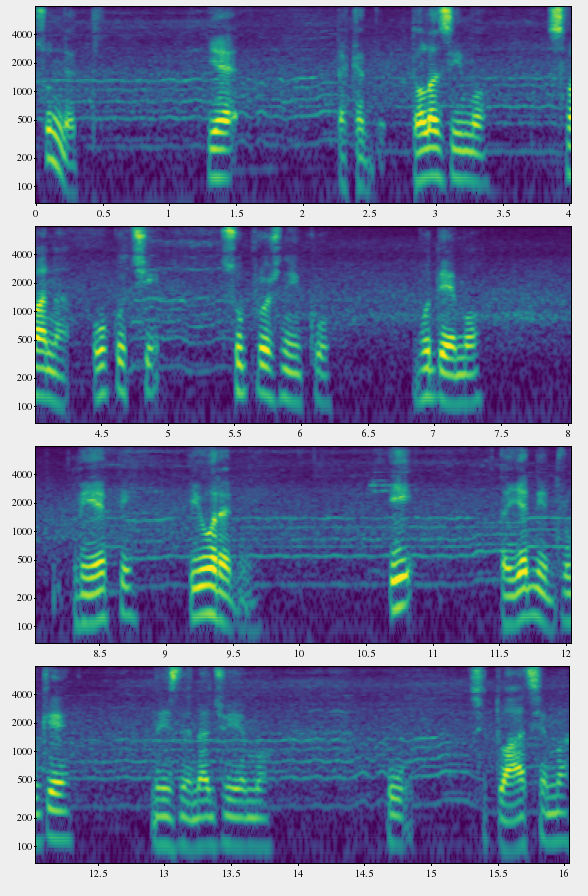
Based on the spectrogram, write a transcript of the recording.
sunnet je da kad dolazimo svana u kući, supružniku, budemo lijepi i uredni. I da jedni druge ne iznenađujemo u situacijama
